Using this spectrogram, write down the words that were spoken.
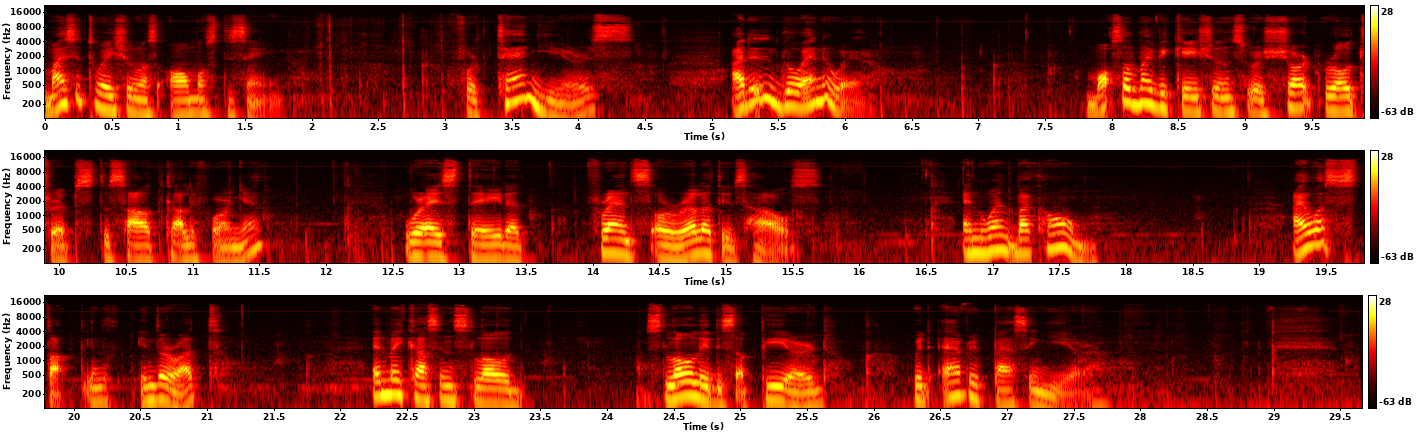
My situation was almost the same. For 10 years, I didn't go anywhere. Most of my vacations were short road trips to South California, where I stayed at friends' or relatives' house and went back home. I was stuck in, in the rut, and my cousin slowed slowly disappeared with every passing year.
